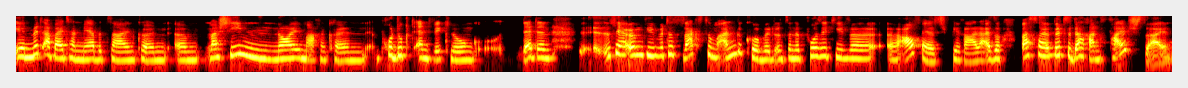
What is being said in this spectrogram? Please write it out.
ihren Mitarbeitern mehr bezahlen können, ähm, Maschinen neu machen können, Produktentwicklung, ja, dann ist ja irgendwie wird das Wachstum angekurbelt und so eine positive äh, Aufwärtsspirale. Also was soll bitte daran falsch sein?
